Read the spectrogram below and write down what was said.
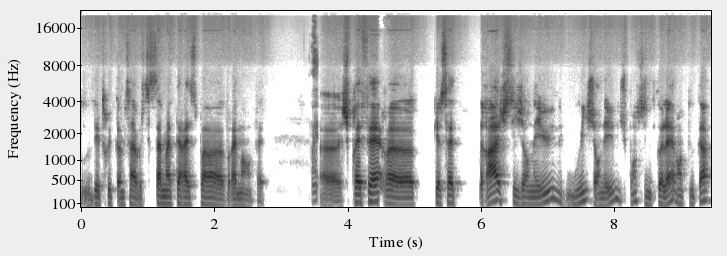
ou des trucs comme ça. Ça m'intéresse pas vraiment, en fait. Euh, je préfère euh, que cette rage, si j'en ai une, oui, j'en ai une, je pense une colère en tout cas,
